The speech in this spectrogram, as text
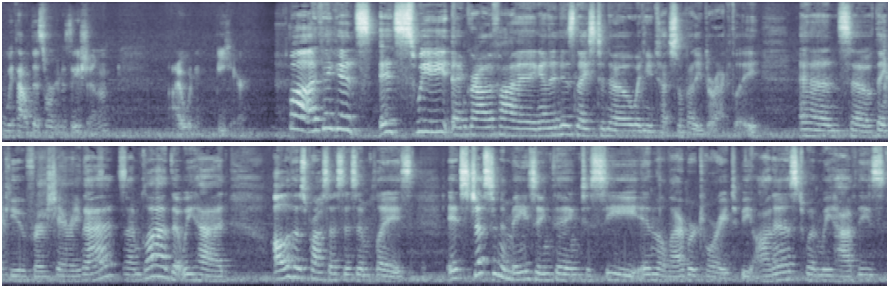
without this organization, I wouldn't be here. Well, I think it's it's sweet and gratifying, and it is nice to know when you touch somebody directly. And so, thank you for sharing that. I'm glad that we had all of those processes in place. It's just an amazing thing to see in the laboratory, to be honest, when we have these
